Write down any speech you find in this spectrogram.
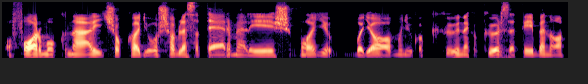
a farmoknál így sokkal gyorsabb lesz a termelés, vagy, vagy a, mondjuk a kőnek a körzetében a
